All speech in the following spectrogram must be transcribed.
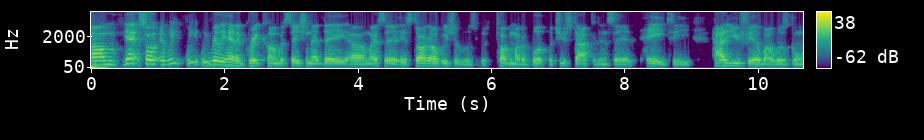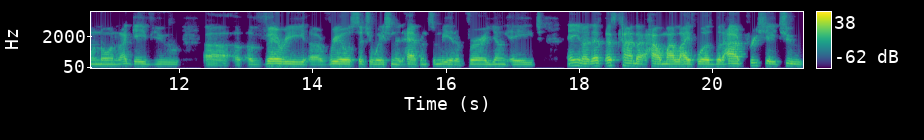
Um, yeah. So we, we, we really had a great conversation that day. Um, like I said, it started off, we should, was, was talking about a book, but you stopped it and said, Hey T, how do you feel about what's going on? And I gave you uh, a, a, very uh, real situation that happened to me at a very young age and you know that that's kind of how my life was but i appreciate you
